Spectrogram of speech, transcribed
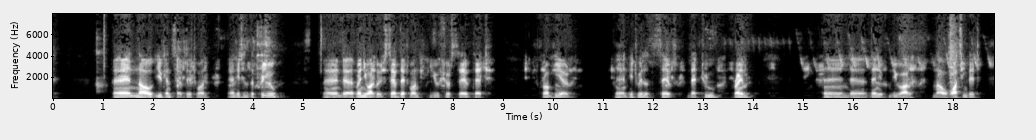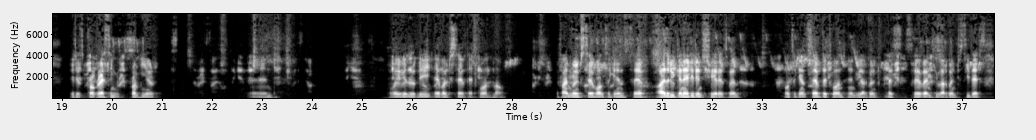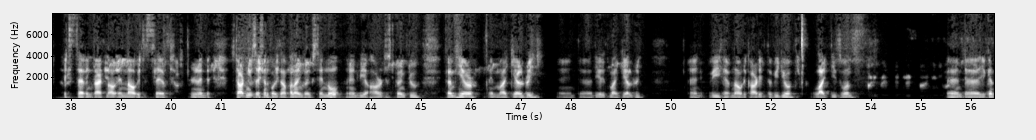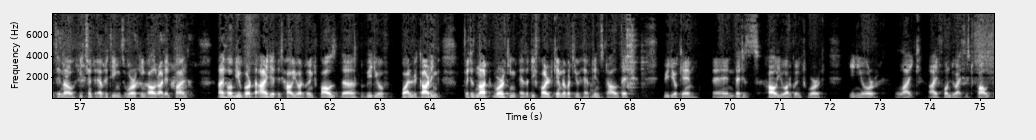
and now you can save that one. And it is the preview. And uh, when you are going to save that one you should save that from here. And it will save that two frame and uh, then you, you are now watching that. It is progressing from here. And we will be able to save that one now if I'm going to save once again save. Either you can edit and share as well. Once again save that one and we are going to let's save and you are going to see that it's saving right now and now it is saved. And start new session for example I'm going to say no and we are just going to come here in my gallery and uh, there is my gallery. And we have now recorded the video like this one and uh, you can see now each and everything is working all right and fine. I hope you got the idea that how you are going to pause the video while recording. It is not working as a default camera but you have to install that video cam and that is how you are going to work in your like iPhone devices to pause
